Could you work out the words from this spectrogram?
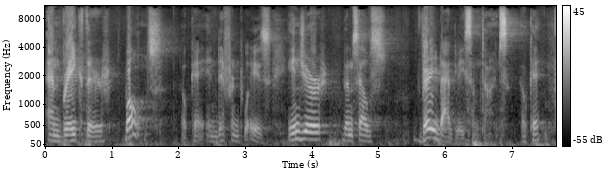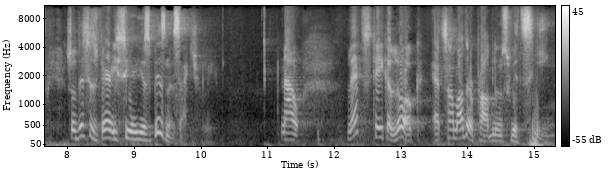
and break their bones, okay, in different ways, injure themselves very badly sometimes, okay? So this is very serious business, actually. Now, let's take a look at some other problems with seeing.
